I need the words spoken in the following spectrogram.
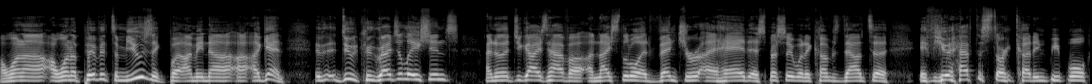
I wanna I wanna pivot to music. But I mean, uh, uh, again, if- dude, congratulations! I know that you guys have a, a nice little adventure ahead, especially when it comes down to if you have to start cutting people.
